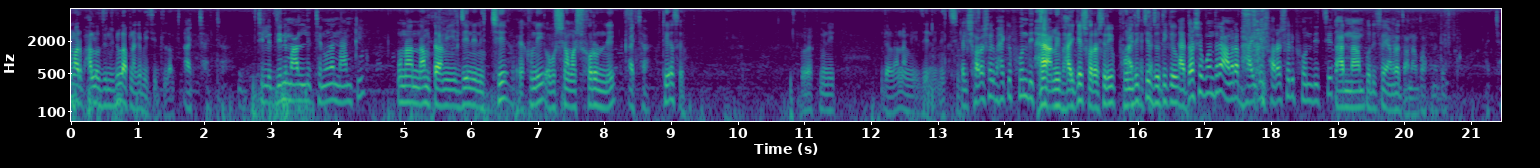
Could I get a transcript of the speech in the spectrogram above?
আমার ভালো জিনিসগুলো আপনাকে বেঁচে দিলাম। আচ্ছা আচ্ছা। ছিলে যিনি মাল নিচ্ছেন ওনার নাম কি? ওনার নামটা আমি জেনে নিচ্ছি এখনই। অবশ্যই আমার স্মরণ নেই। আচ্ছা। ঠিক আছে? এক মিনিট দাঁড়ান আমি জেনে নিচ্ছি। তাহলে সরাসরি ভাইকে ফোন দিচ্ছি? হ্যাঁ আমি ভাইকে সরাসরি ফোন আচ্ছা, দিচ্ছি আচ্ছা। যদি কেউ হ্যাঁ, দর্শক বন্ধুরা আমরা ভাইকে সরাসরি ফোন দিচ্ছি তার নাম পরিচয় আমরা জানাব আপনাদের। আচ্ছা।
